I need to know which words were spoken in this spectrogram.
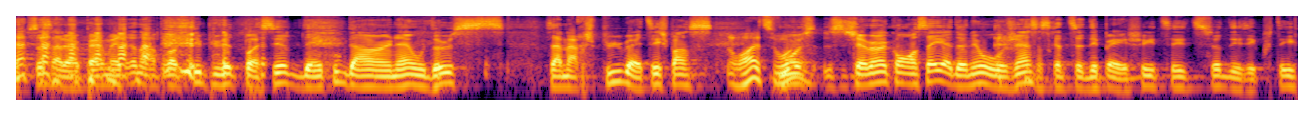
Comme ça, ça leur permettrait d'en profiter le plus vite possible. D'un coup que dans un an ou deux, ça marche plus, ben, je pense. Ouais, tu vois. Moi, si j'avais un conseil à donner aux gens, ça serait de se dépêcher, tu sais, tout de suite, de les écouter.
